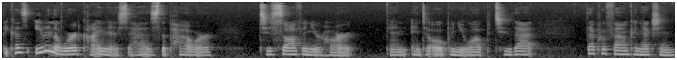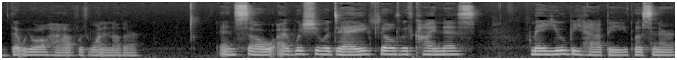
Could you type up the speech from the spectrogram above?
because even the word kindness has the power to soften your heart and, and to open you up to that that profound connection that we all have with one another. And so I wish you a day filled with kindness. May you be happy, listener.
